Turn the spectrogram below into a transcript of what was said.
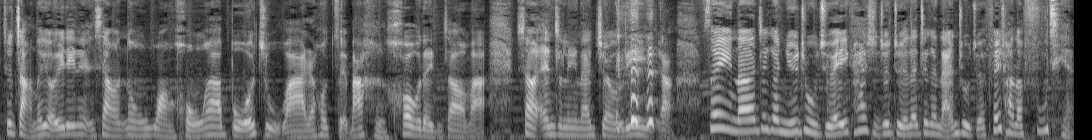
就长得有一点点像那种网红啊、博主啊，然后嘴巴很厚的，你知道吗？像 Angelina Jolie 一样。所以呢，这个女主角一开始就觉得这个男主角非常的肤浅，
